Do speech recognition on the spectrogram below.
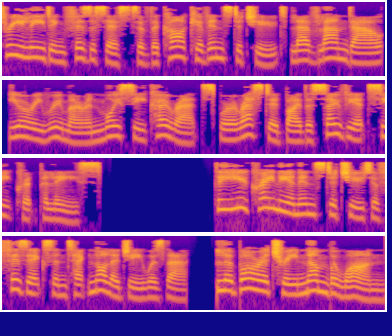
Three leading physicists of the Kharkiv Institute Lev Landau, Yuri Rumer and Moisey Korets were arrested by the Soviet secret police. The Ukrainian Institute of Physics and Technology was the laboratory number one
